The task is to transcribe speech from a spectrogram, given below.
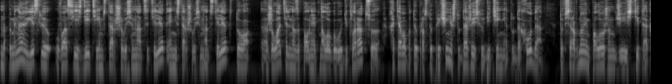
Напоминаю, если у вас есть дети, им старше 18 лет, и они старше 18 лет, то э, желательно заполнять налоговую декларацию, хотя бы по той простой причине, что даже если у детей нет дохода, то все равно им положен GST Tax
